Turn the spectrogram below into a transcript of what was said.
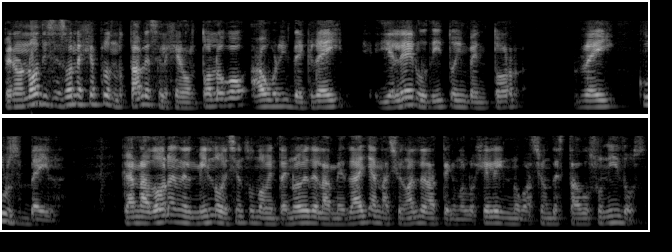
Pero no, dice, son ejemplos notables el gerontólogo Aubrey de Grey y el erudito inventor Ray Kurzweil, ganador en el 1999 de la Medalla Nacional de la Tecnología y la Innovación de Estados Unidos.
